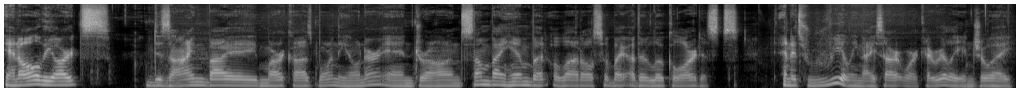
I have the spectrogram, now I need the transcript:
And all the art's designed by Mark Osborne, the owner, and drawn some by him, but a lot also by other local artists. And it's really nice artwork. I really enjoy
